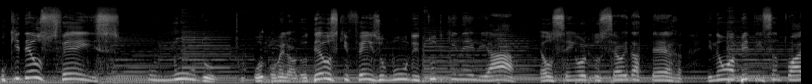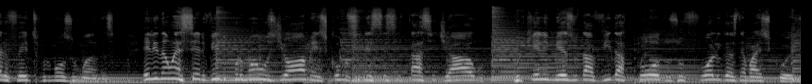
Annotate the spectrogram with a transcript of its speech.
O que Deus fez, o mundo ou melhor, o Deus que fez o mundo e tudo que nele há é o Senhor do céu e da terra, e não habita em santuário feito por mãos humanas. Ele não é servido por mãos de homens como se necessitasse de algo, porque ele mesmo dá vida a todos, o fôlego e as demais coisas.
